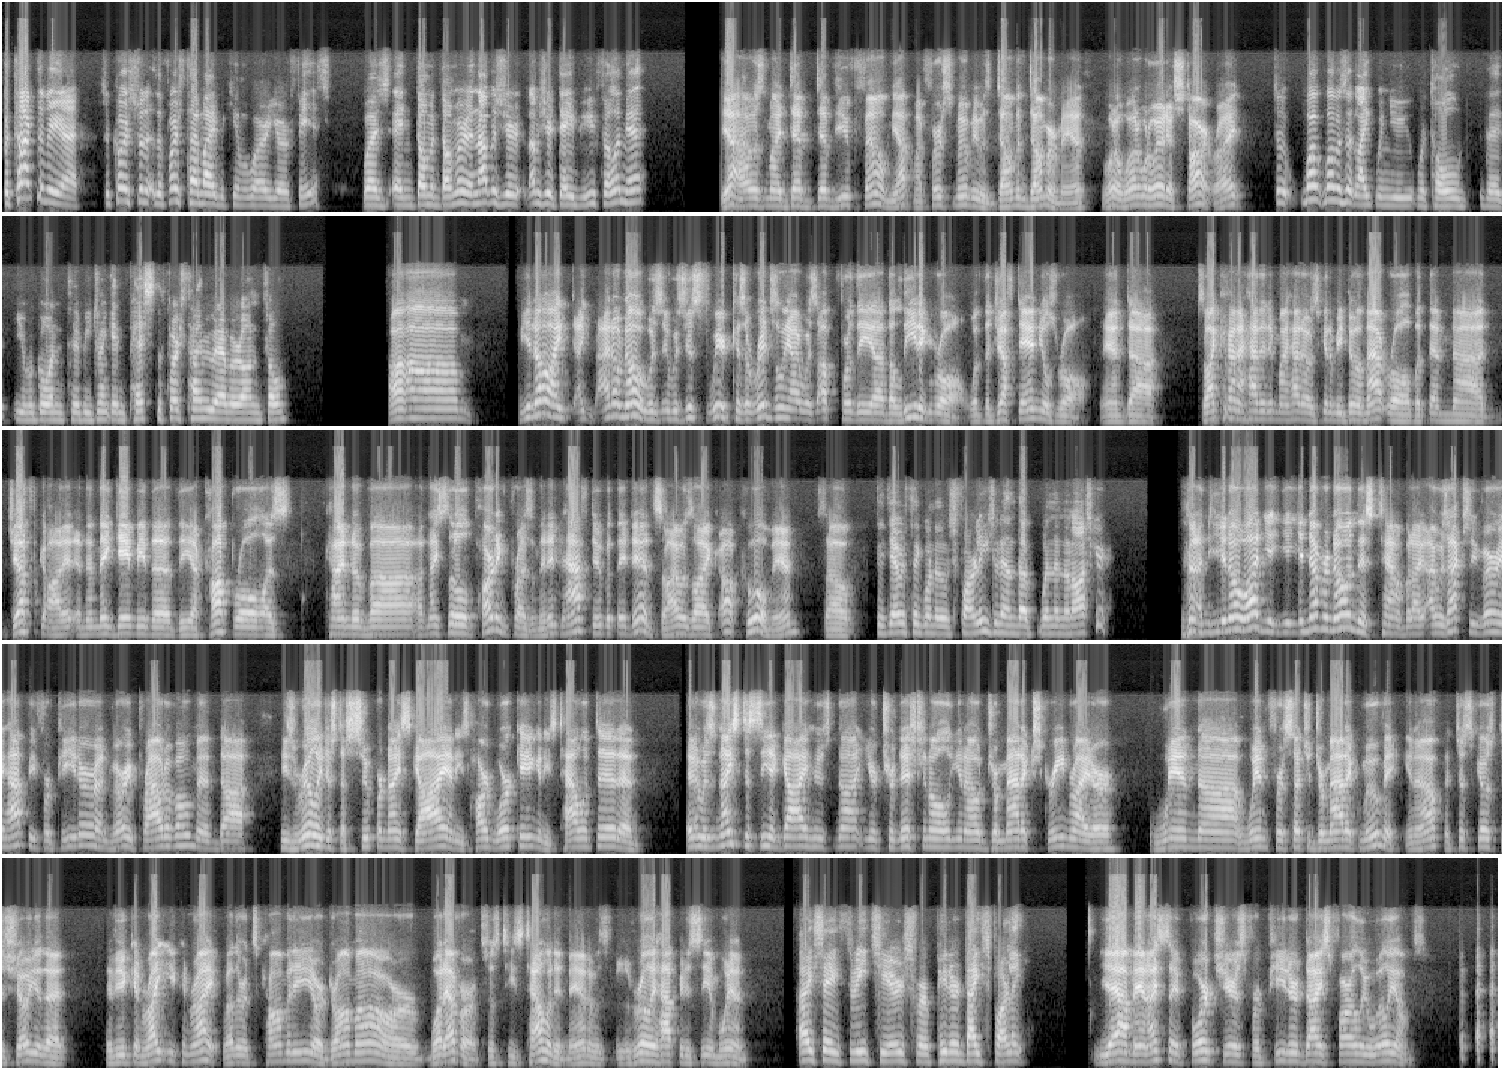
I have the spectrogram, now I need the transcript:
but talk to me. Uh, so, of course, the first time I became aware of your face was in Dumb and Dumber, and that was your that was your debut film, yeah. Yeah, that was my de- debut film. Yep, my first movie was Dumb and Dumber, man. What a what a, what a way to start, right? So, what what was it like when you were told that you were going to be drinking piss the first time you were ever on film? Um, you know, I, I I don't know. It was it was just weird because originally I was up for the uh, the leading role with the Jeff Daniels role, and uh, so I kind of had it in my head I was going to be doing that role, but then uh, Jeff got it, and then they gave me the the uh, cop role as kind of uh, a nice little parting present. They didn't have to, but they did. So I was like, oh, cool, man. So. Did you ever think one of those Farrellys would end up winning an Oscar? you know what? You, you, you, never know in this town, but I, I, was actually very happy for Peter and very proud of him. And uh, he's really just a super nice guy, and he's hardworking and he's talented. And it was nice to see a guy who's not your traditional, you know, dramatic screenwriter win uh, win for such a dramatic movie. You know, it just goes to show you that if you can write, you can write, whether it's comedy or drama or whatever. It's just he's talented, man. It was, it was really happy to see him win. I say three cheers for Peter Dice Farrelly. Yeah, man. I say four cheers for Peter Dice Farrelly Williams.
